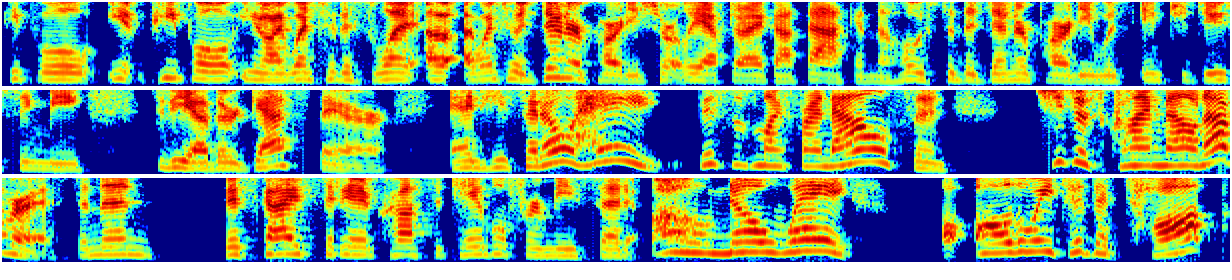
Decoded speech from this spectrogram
people, you know, people, you know, I went to this one, uh, I went to a dinner party shortly after I got back and the host of the dinner party was introducing me to the other guests there. And he said, oh, hey, this is my friend Alison. She just climbed Mount Everest. And then this guy sitting across the table from me said, oh, no way. All the way to the top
